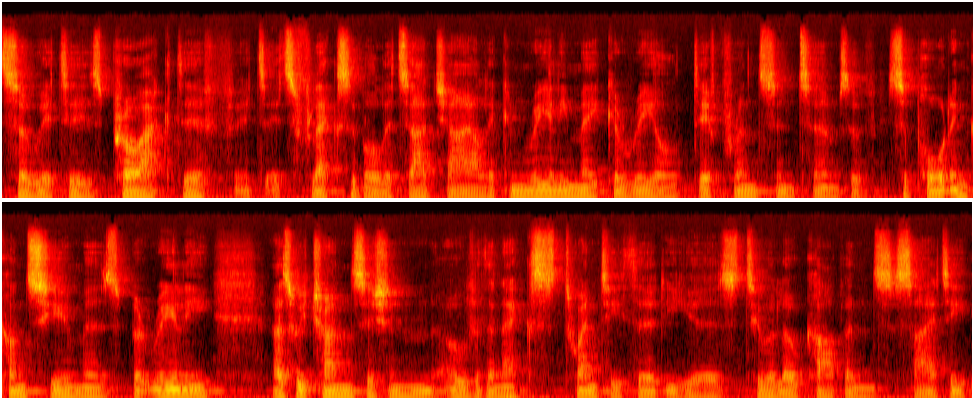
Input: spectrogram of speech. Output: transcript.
so it is proactive, it's, it's flexible, it's agile, it can really make a real difference in terms of supporting consumers, but really as we transition over the next 20, 30 years to a low carbon society,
